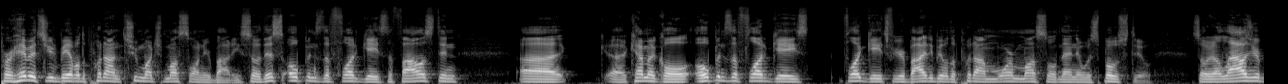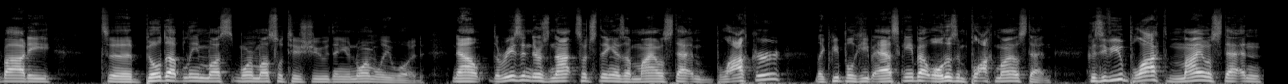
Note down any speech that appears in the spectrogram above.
prohibits you to be able to put on too much muscle on your body. So this opens the floodgates. The follistin uh, uh, chemical opens the floodgates floodgates for your body to be able to put on more muscle than it was supposed to. So it allows your body to build up lean mus- more muscle tissue than you normally would. Now, the reason there's not such thing as a myostatin blocker, like people keep asking about, well, it doesn't block myostatin. Because if you blocked myostatin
